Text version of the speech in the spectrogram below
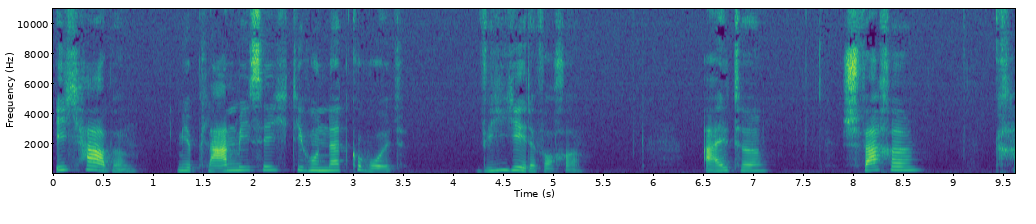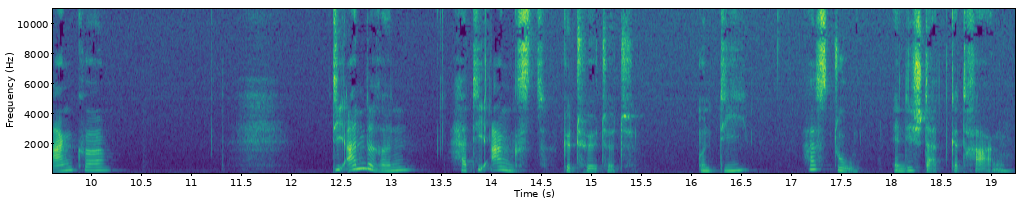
ich habe mir planmäßig die hundert geholt, wie jede Woche. Alte, schwache, kranke. Die anderen hat die Angst getötet und die hast du in die Stadt getragen.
